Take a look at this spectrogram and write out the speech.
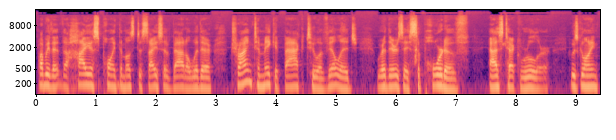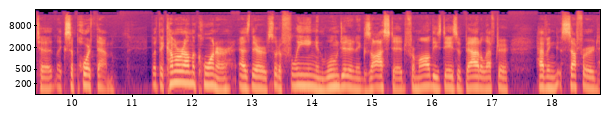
probably the, the highest point, the most decisive battle, where they're trying to make it back to a village where there's a supportive Aztec ruler who's going to like support them but they come around the corner as they're sort of fleeing and wounded and exhausted from all these days of battle after having suffered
